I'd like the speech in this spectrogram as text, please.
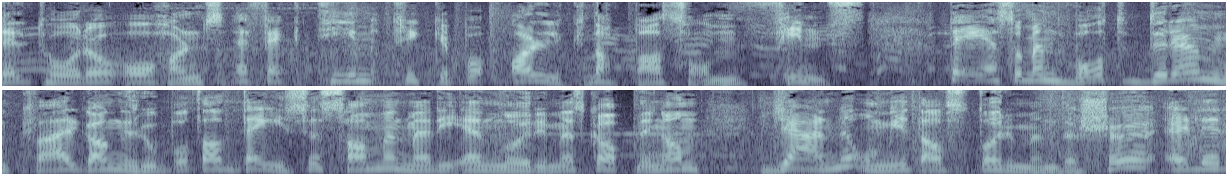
Del Toro og hans effektteam trykker på alle knapper som fins. Det er som en våt drøm hver gang roboter deiser sammen med de enorme skapningene, gjerne omgitt av stormende sjø eller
